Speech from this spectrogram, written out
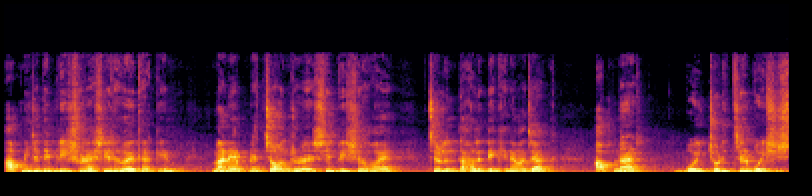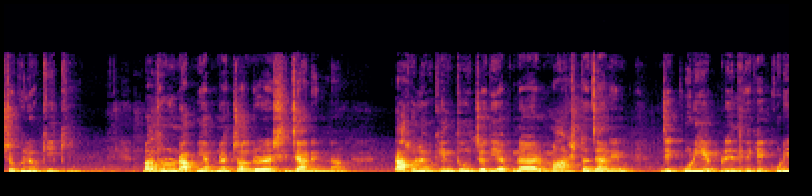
আপনি যদি বৃষ রাশির হয়ে থাকেন মানে আপনার চন্দ্র রাশি বৃষ হয়, চলুন তাহলে দেখে নেওয়া যাক আপনার বই, চরিত্রের বৈশিষ্ট্যগুলো কি কি। বা ধরুন আপনি আপনার চন্দ্র রাশি জানেন না, তাহলেও কিন্তু যদি আপনার মাসটা জানেন যে কুড়ি এপ্রিল থেকে কুড়ি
